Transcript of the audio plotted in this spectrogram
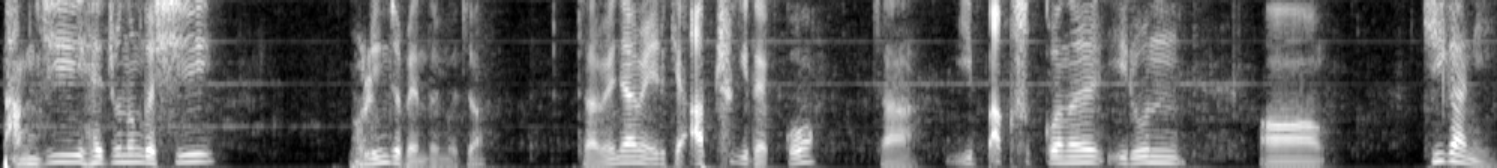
방지해 주는 것이 볼린저 밴드인 거죠. 자, 왜냐하면 이렇게 압축이 됐고 자, 이 박스권을 이룬 어, 기간이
